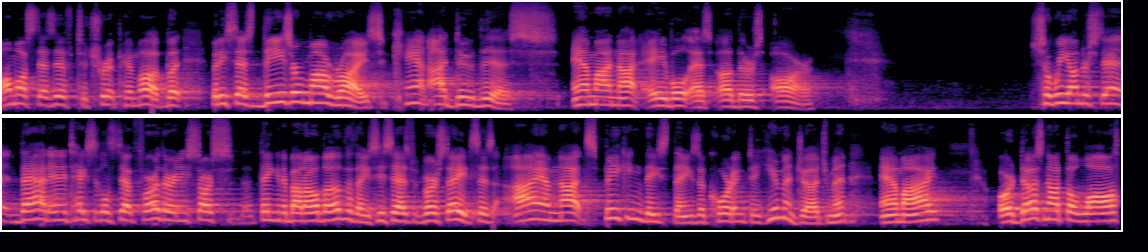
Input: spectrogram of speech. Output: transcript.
Almost as if to trip him up. But, but he says, These are my rights. Can't I do this? Am I not able as others are? So we understand that, and it takes it a little step further, and he starts thinking about all the other things. He says, verse 8 says, I am not speaking these things according to human judgment, am I? Or does not the law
